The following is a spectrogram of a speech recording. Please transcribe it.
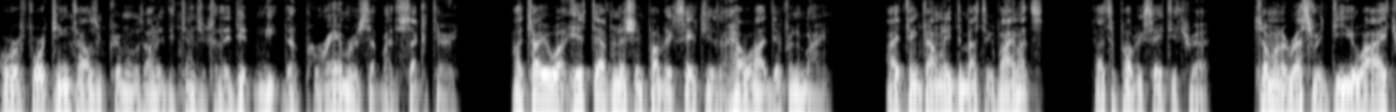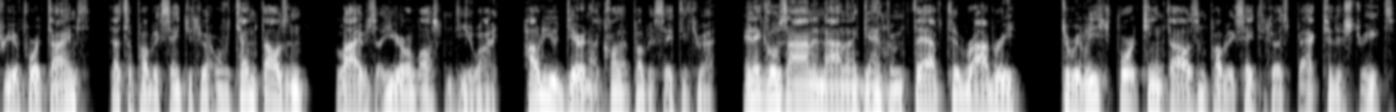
over 14,000 criminals out of detention because they didn't meet the parameters set by the secretary. I'll tell you what, his definition of public safety is a hell of a lot different than mine. I think felony domestic violence, that's a public safety threat. Someone arrested for DUI three or four times, that's a public safety threat. Over 10,000 lives a year are lost from DUI. How do you dare not call that public safety threat? And it goes on and on and again from theft to robbery to release 14,000 public safety threats back to the streets.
